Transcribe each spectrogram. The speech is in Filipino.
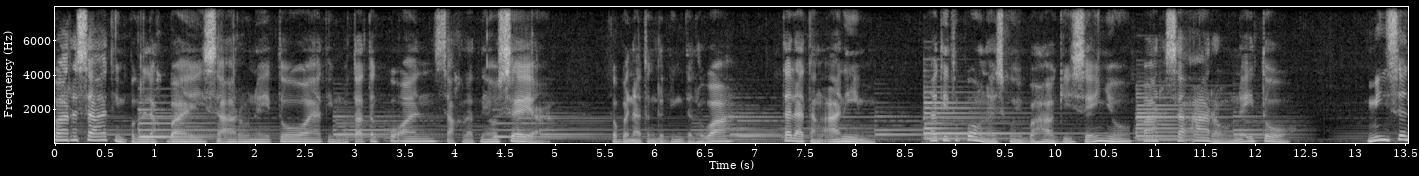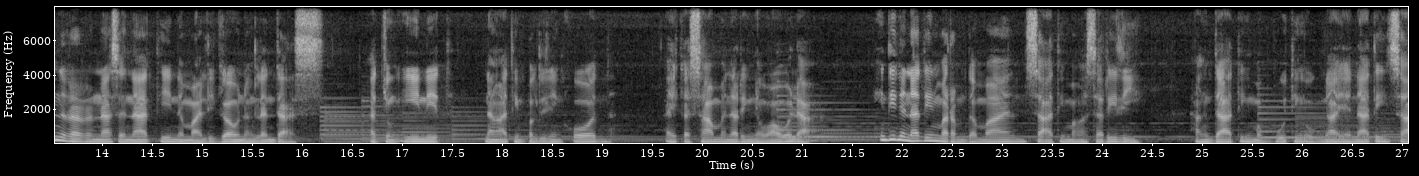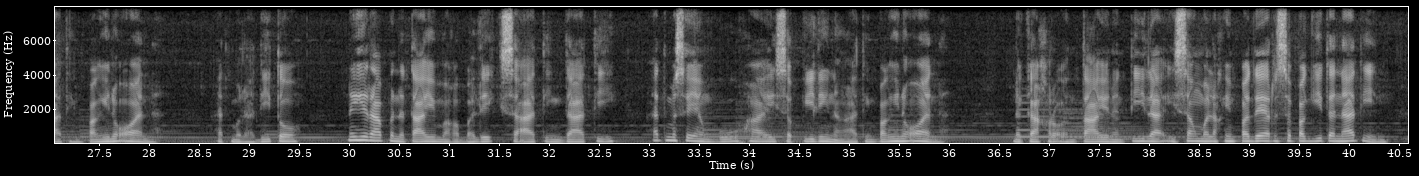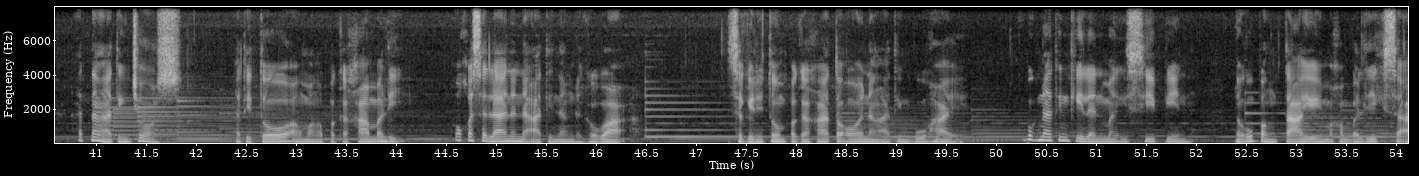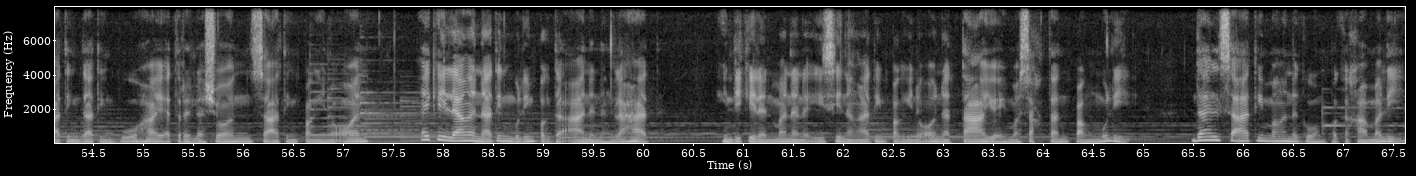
Para sa ating paglalakbay sa araw na ito ay ating matatagpuan sa Aklat ni Hosea, Kabanatang 12, Talatang 6. At ito po ang nais kong ibahagi sa inyo para sa araw na ito. Minsan nararanasan natin na maligaw ng landas at yung init ng ating paglilingkod ay kasama na ring nawawala. Hindi na natin maramdaman sa ating mga sarili ang dating mabuting ugnayan natin sa ating Panginoon. At mula dito, nahihirapan na tayo makabalik sa ating dati at masayang buhay sa piling ng ating Panginoon. Nagkakaroon tayo ng tila isang malaking pader sa pagitan natin at ng ating Diyos. At ito ang mga pagkakamali o kasalanan na atin ang nagawa. Sa ganitong pagkakataon ng ating buhay, huwag natin kailanman isipin na upang tayo ay makabalik sa ating dating buhay at relasyon sa ating Panginoon ay kailangan natin muling pagdaanan ng lahat. Hindi kailanman na naisin ng ating Panginoon na tayo ay masaktan pang muli dahil sa ating mga nagawang pagkakamali.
